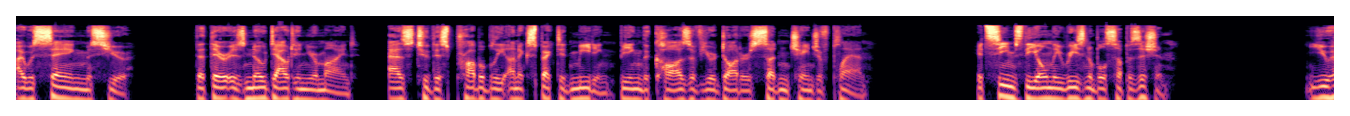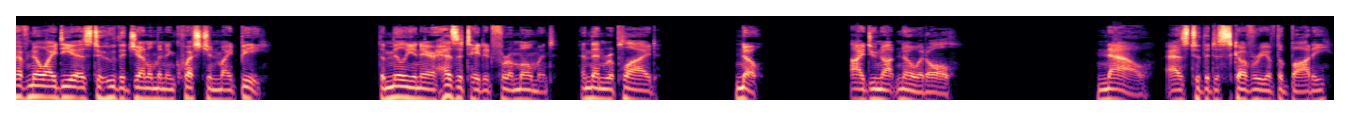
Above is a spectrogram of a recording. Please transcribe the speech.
I was saying, monsieur, that there is no doubt in your mind as to this probably unexpected meeting being the cause of your daughter's sudden change of plan. It seems the only reasonable supposition. You have no idea as to who the gentleman in question might be. The millionaire hesitated for a moment and then replied, no, I do not know at all. Now, as to the discovery of the body.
